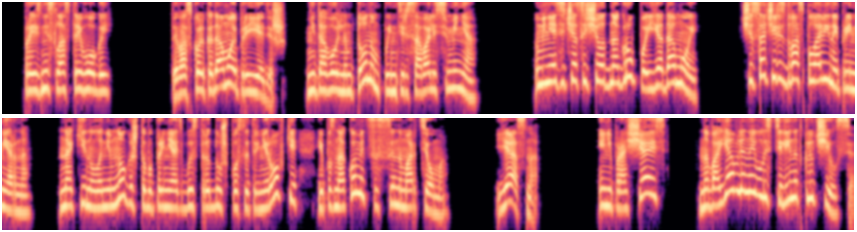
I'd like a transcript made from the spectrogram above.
— произнесла с тревогой. «Ты во сколько домой приедешь?» Недовольным тоном поинтересовались у меня. «У меня сейчас еще одна группа, и я домой. Часа через два с половиной примерно». Накинула немного, чтобы принять быстро душ после тренировки и познакомиться с сыном Артема. «Ясно». И не прощаясь, новоявленный властелин отключился.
